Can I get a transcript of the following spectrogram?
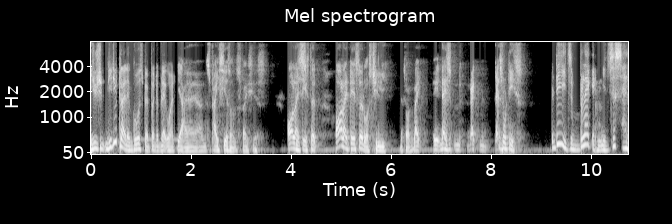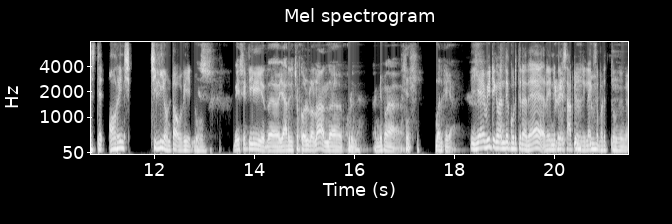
You should. Did you try the ghost pepper, the black one? yeah yeah yeah the spiciest of the spiciest all I Yes. tasted all I tasted was chili that's all like it, there's like there's no taste Dude, it's black and it just has that orange chili on top of it. no? yes Basically இந்த யாராச்சும் கொள்றோம்னா அந்த கொடுங்க. கண்டிப்பா மறுக்கையா. என் வீட்டுக்கு வந்து கொடுத்துறாத ரெண்டு பேரும் சாப்பிட்டு ரிலாக்ஸ் படுத்து தூங்குங்க.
